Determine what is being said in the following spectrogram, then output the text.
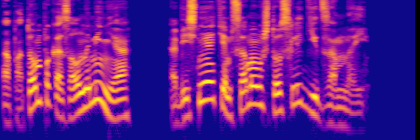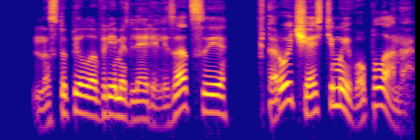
а потом показал на меня, объясняя тем самым, что следит за мной. Наступило время для реализации второй части моего плана.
